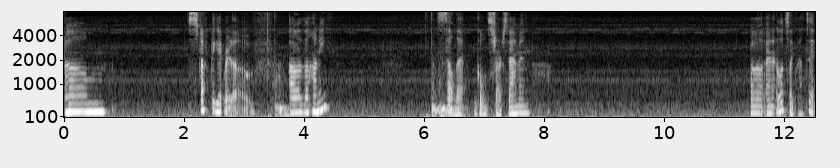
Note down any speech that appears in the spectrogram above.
Um, to get rid of. Uh, the honey. Let's sell that gold star salmon. Uh, and it looks like that's it.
